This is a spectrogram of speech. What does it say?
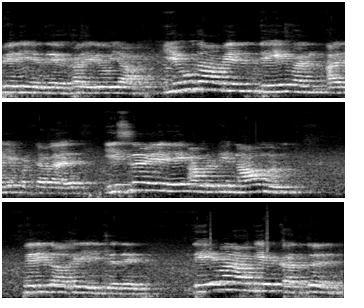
பெரியது. பெரியது யூதாவில் தேவன் அறியப்பட்டவர். இஸ்ரவேலே அவருடைய நாமம் பெரிதாக இருக்கிறது. தேவனாகிய கத்து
